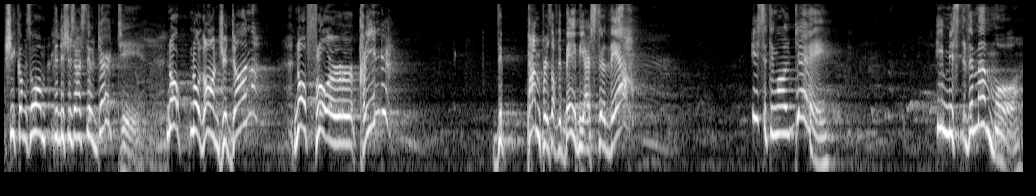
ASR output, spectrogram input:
She comes home, the dishes are still dirty. No, no laundry done, no floor cleaned. The pampers of the baby are still there. He's sitting all day. He missed the memo.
